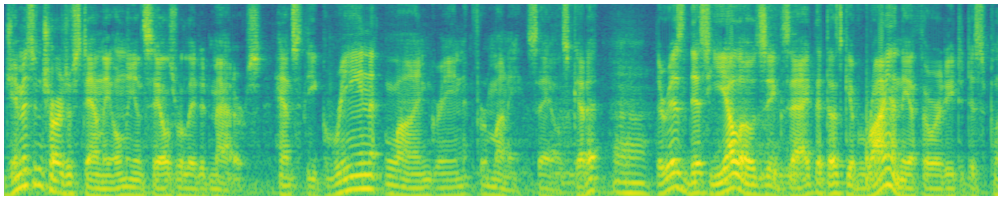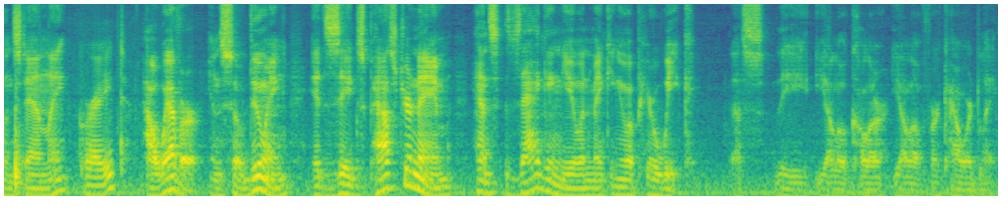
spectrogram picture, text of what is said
Jim is in charge of Stanley only in sales related matters, hence the green line green for money sales. Get it? Uh-huh. There is this yellow zigzag that does give Ryan the authority to discipline Stanley. Great. However, in so doing, it zigs past your name, hence zagging you and making you appear weak. That's the yellow color, yellow for cowardly.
